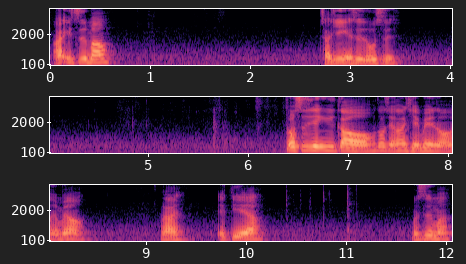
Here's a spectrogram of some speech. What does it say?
啊，一只猫，彩金也是如此。都事先预告哦，都讲在前面哦，有没有？来，也跌啊，不是吗？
